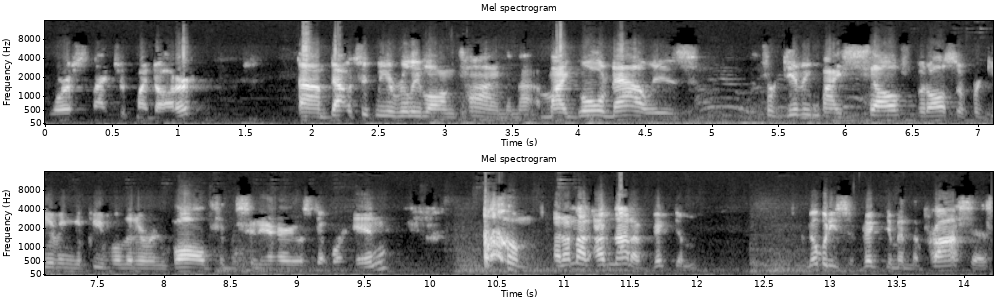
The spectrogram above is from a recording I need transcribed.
divorced and I took my daughter. Um, that took me a really long time. And that, my goal now is forgiving myself, but also forgiving the people that are involved in the scenarios that we're in. Um, and I'm not I'm not a victim. Nobody's a victim in the process.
